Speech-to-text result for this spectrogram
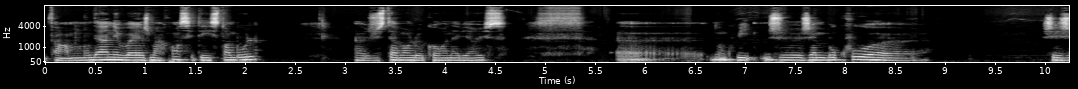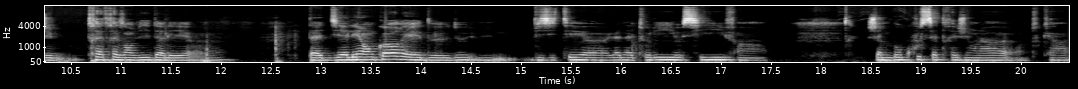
enfin mon dernier voyage marquant, c'était Istanbul, juste avant le coronavirus. donc oui, j'aime beaucoup. j'ai très très envie d'aller d'y aller encore et de, de visiter euh, l'Anatolie aussi. Enfin, j'aime beaucoup cette région-là, en tout cas,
